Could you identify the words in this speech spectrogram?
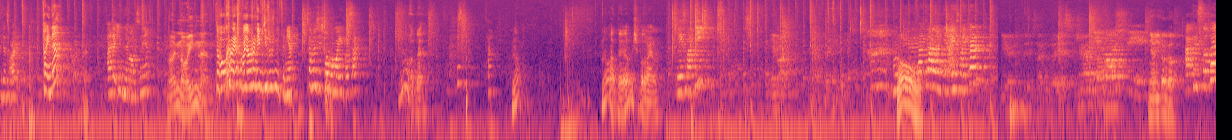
Idę zobaczyć. Fajne? Ale inny mam, co nie? No, no inne. To bo ochroniarz powiedział, że nie widzi różnicy, nie? Co myślisz o moich włosach? No ładne. Tak. No. No ładne, no mi się podobają. Jest Mati? Wow. Fatalnie. A jest Michael? Nie ma nikogo. A Christopher?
